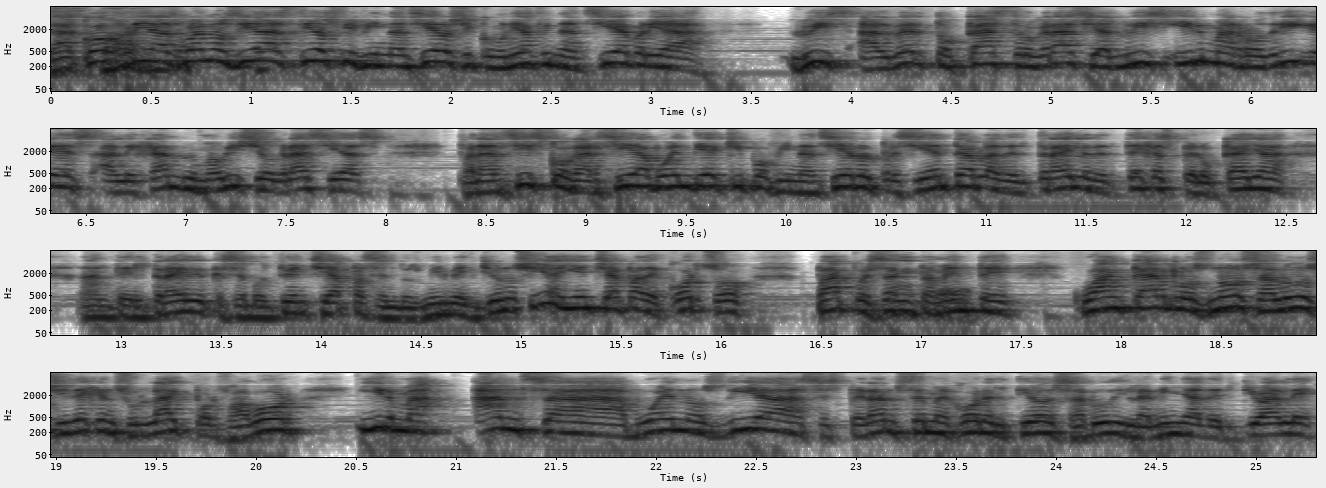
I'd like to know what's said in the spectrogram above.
Ah. Frías, buenos días, tíos financieros y comunidad financiera. Luis Alberto Castro, gracias. Luis Irma Rodríguez, Alejandro y Mauricio, gracias. Francisco García, buen día, equipo financiero. El presidente habla del tráiler de Texas, pero calla ante el tráiler que se volteó en Chiapas en 2021. Sí, ahí en Chiapa de Corzo, Paco, exactamente. Juan Carlos, no, saludos y dejen su like, por favor. Irma Anza, buenos días. Esperando usted mejor el tío de salud y la niña del tío Ale.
